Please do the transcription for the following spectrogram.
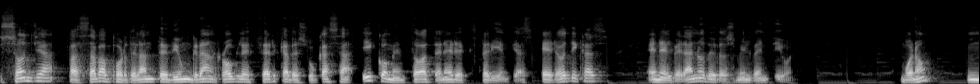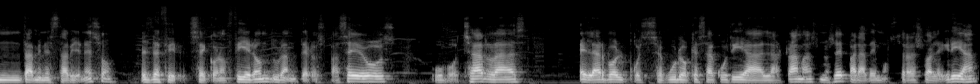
Sonja pasaba por delante de un gran roble cerca de su casa y comenzó a tener experiencias eróticas en el verano de 2021. Bueno, mm, también está bien eso. Es decir, se conocieron durante los paseos, hubo charlas, el árbol pues seguro que sacudía las ramas, no sé, para demostrar su alegría,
